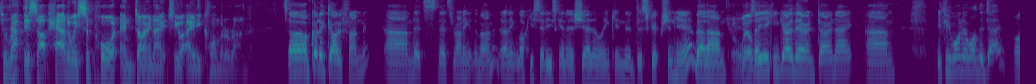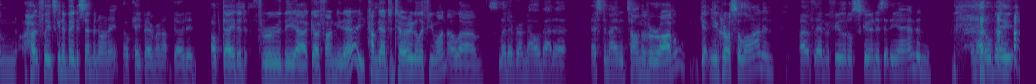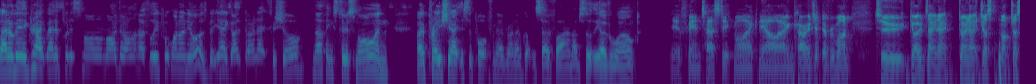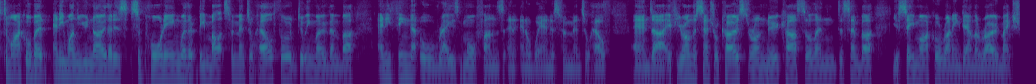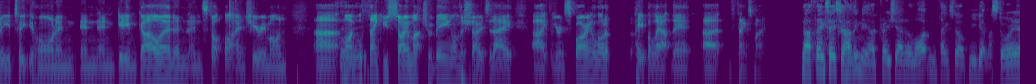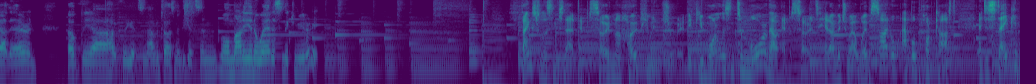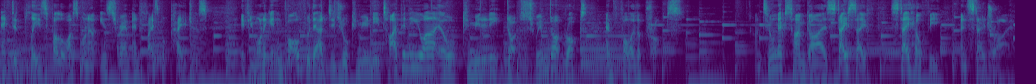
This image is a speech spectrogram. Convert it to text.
to wrap this up, how do we support and donate to your 80 kilometer run? So I've got a GoFundMe um, that's that's running at the moment, and I think Lockie said he's going to share the link in the description here. But um, sure so you can go there and donate. Um, if you want to on the day, on hopefully it's going to be December 19th. I'll keep everyone updated updated through the uh, GoFundMe there. You come down to Terrigal if you want. I'll um, let everyone know about a estimated time of arrival, get me across the line, and hopefully have a few little schooners at the end, and and that'll be that'll be a great way to put a smile on my dial, and hopefully put one on yours. But yeah, guys, donate for sure. Nothing's too small, and I appreciate the support from everyone I've gotten so far. I'm absolutely overwhelmed. Yeah, fantastic, Mike. Now I encourage everyone to go donate, donate just not just to Michael, but anyone you know that is supporting, whether it be Mullets for Mental Health or doing Movember anything that will raise more funds and, and awareness for mental health. And uh, if you're on the Central Coast or on Newcastle in December, you see Michael running down the road, make sure you toot your horn and, and, and get him going and, and stop by and cheer him on. Uh, Michael, thank you so much for being on the show today. Uh, you're inspiring a lot of people out there. Uh, thanks, mate. No, thanks, thanks for having me. I appreciate it a lot, and thanks for helping me get my story out there. And help me uh, hopefully get some advertisement to get some more money and awareness in the community. Thanks for listening to that episode, and I hope you enjoyed it. If you want to listen to more of our episodes, head over to our website or Apple Podcast. And to stay connected, please follow us on our Instagram and Facebook pages. If you want to get involved with our digital community, type in the URL community.swim.rocks and follow the prompts. Until next time, guys, stay safe, stay healthy, and stay dry.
